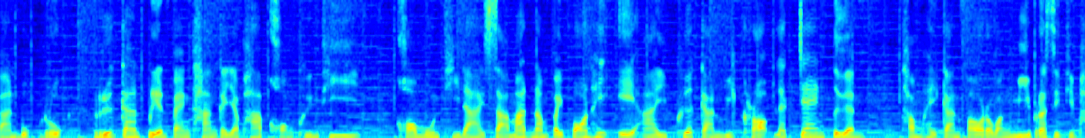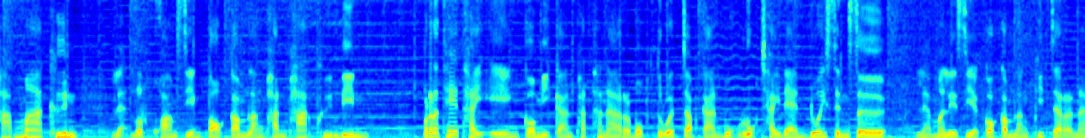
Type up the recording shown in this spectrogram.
การบุกรุก หรือการเปลี่ยนแปลงทางกายภาพของพื้นที่ ข้อมูลที่ได้สามารถนำไปป้อนให้ AI เพื่อการวิเคราะห์และแจ้งเตือนทำให้การเฝ้าระวังมีประสิทธิภาพมากขึ้น และลดความเสี่ยงต่อกำลังพันภาคพื้นดิน ประเทศไทยเองก็มีการพัฒนาระบบตรวจจับการบุกรุกชายแดนด้วยเซ็นเซอร์ และมาเลเซียก็กำลังพิจารณา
